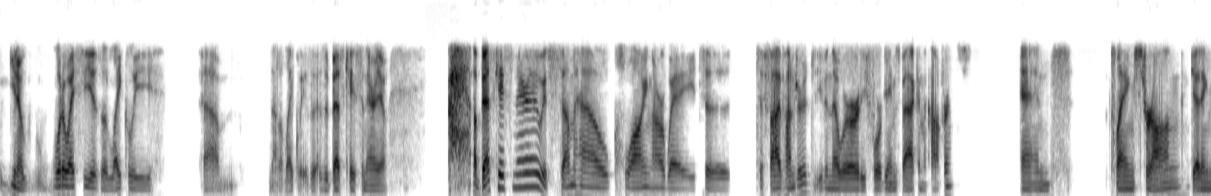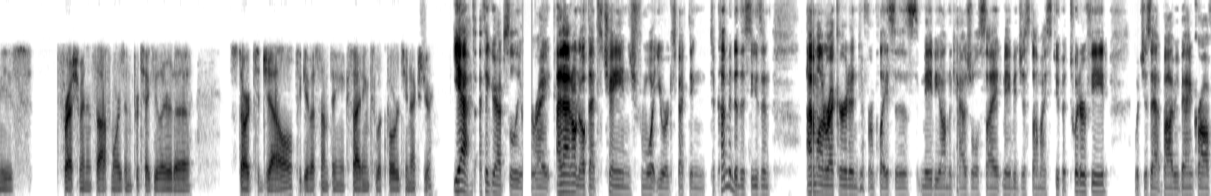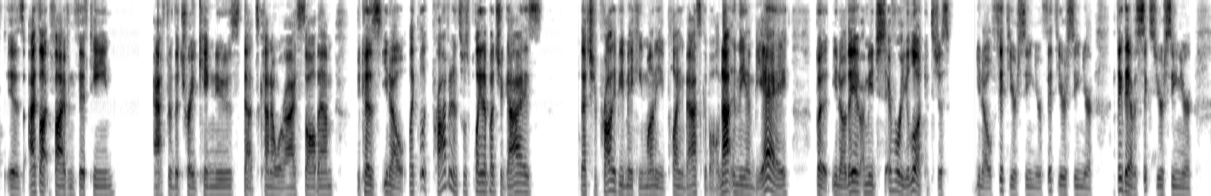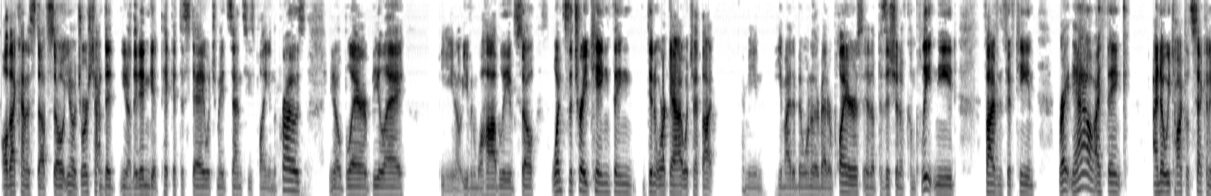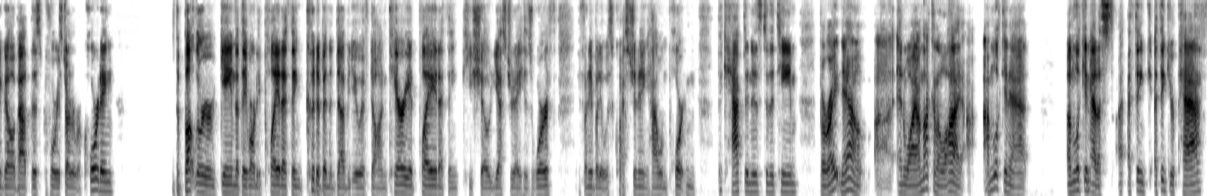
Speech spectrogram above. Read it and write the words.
you know, what do I see as a likely, um, not a likely as a, as a best case scenario? A best case scenario is somehow clawing our way to to 500, even though we're already four games back in the conference, and playing strong, getting these freshmen and sophomores in particular to start to gel to give us something exciting to look forward to next year. Yeah, I think you're absolutely right. And I don't know if that's changed from what you were expecting to come into the season. I'm on record in different places, maybe on the casual site, maybe just on my stupid Twitter feed, which is at Bobby Bancroft, is I thought 5 and 15 after the Trey King news. That's kind of where I saw them because, you know, like look, Providence was playing a bunch of guys that should probably be making money playing basketball, not in the NBA, but you know, they I mean just everywhere you look, it's just you know, fifth year senior, fifth year senior. I think they have a sixth year senior, all that kind of stuff. So, you know, Georgetown did, you know, they didn't get Pickett to stay, which made sense. He's playing in the pros, you know, Blair, Bile, you know, even Wahab leaves. So once the trey King thing didn't work out, which I thought, I mean, he might have been one of their better players in a position of complete need, five and 15. Right now, I think, I know we talked a second ago about this before we started recording the Butler game that they've already played, I think, could have been a W if Don Carey had played. I think he showed yesterday his worth. If anybody was questioning how important the captain is to the team, but right now, uh, why I'm not going to lie, I, am looking at, I'm looking at a. I think, I think your path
